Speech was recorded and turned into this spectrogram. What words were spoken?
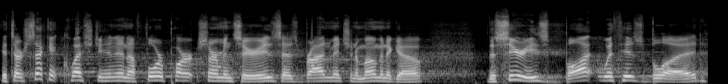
It's our second question in a four part sermon series, as Brian mentioned a moment ago. The series, Bought with His Blood,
